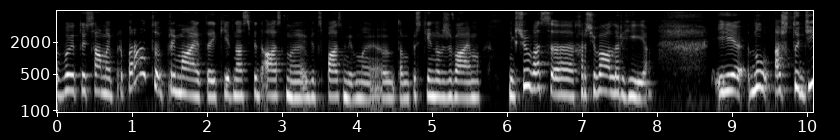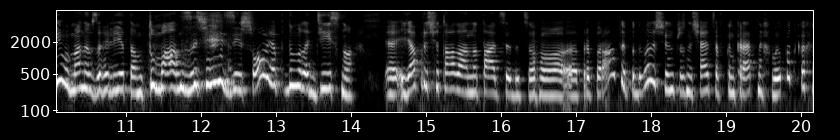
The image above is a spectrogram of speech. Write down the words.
ви той самий препарат приймаєте, який в нас від астми, від спазмів ми е, там постійно вживаємо, якщо у вас е, харчова алергія? І ну аж тоді у мене взагалі там туман зійшов. Я подумала, дійсно. Е, я прочитала анотацію до цього е, препарату і подивилася, що він призначається в конкретних випадках,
